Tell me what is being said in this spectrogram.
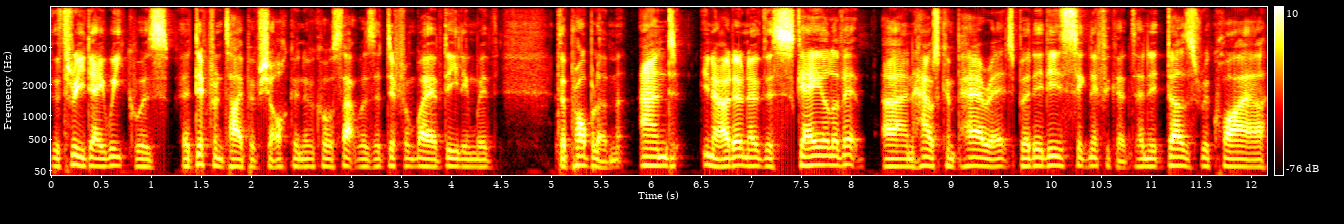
the three day week was a different type of shock, and of course that was a different way of dealing with the problem. And you know, I don't know the scale of it, and how to compare it, but it is significant and it does require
